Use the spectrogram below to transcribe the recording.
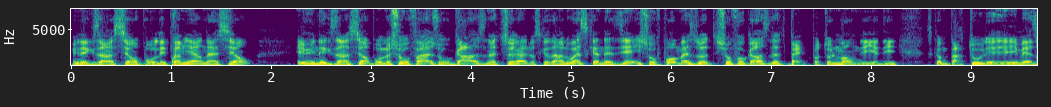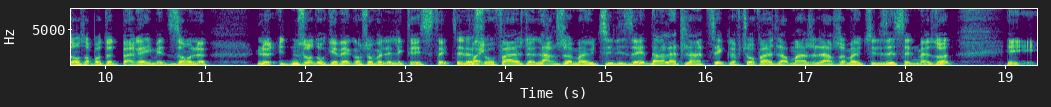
une exemption pour les Premières Nations et une exemption pour le chauffage au gaz naturel. Parce que dans l'Ouest canadien, ils chauffent pas au mazout, ils chauffent au gaz naturel. Ben, pas tout le monde. Il y a des, c'est comme partout, les, les maisons sont pas toutes pareilles, mais disons, le, le, nous autres, au Québec, on chauffe à l'électricité. C'est le Oui. chauffage de largement utilisé. Dans l'Atlantique, le chauffage de largement, largement utilisé, c'est le mazout. Et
